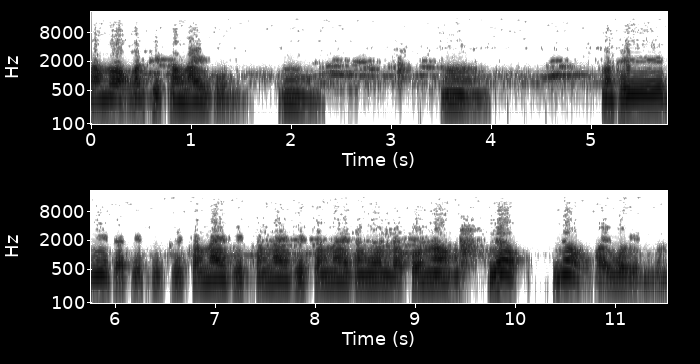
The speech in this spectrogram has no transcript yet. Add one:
ทางนอกมันคิดทางในคุณอืม อืมมันคิดนี่แต่คิดคิดทางในคิดทางในคิดทางในทางวนแล้วคนเนาะเนี่ยเนี่ยใครว่าเห็นมัน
